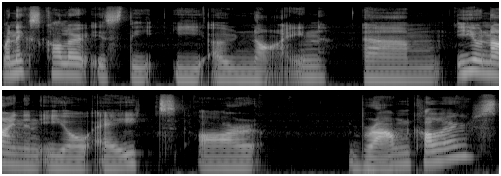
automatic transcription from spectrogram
My next color is the E09. Um, E09 and E08 are brown colors,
